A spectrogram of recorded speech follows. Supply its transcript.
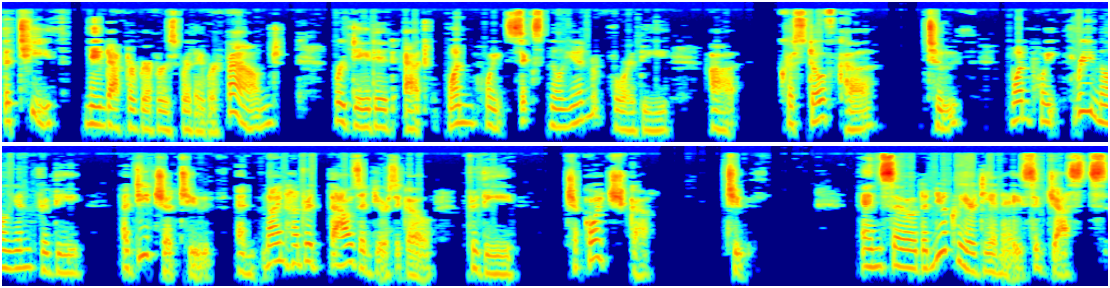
the teeth, named after rivers where they were found, were dated at 1.6 million for the uh, Krestovka tooth, 1.3 million for the Adycha tooth, and 900,000 years ago for the Chukoichka tooth. And so the nuclear DNA suggests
